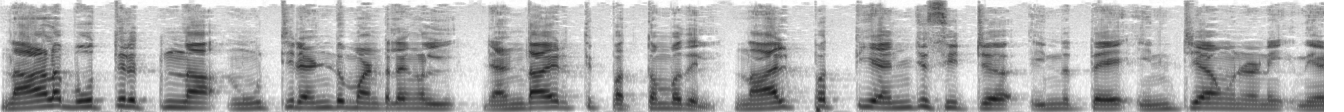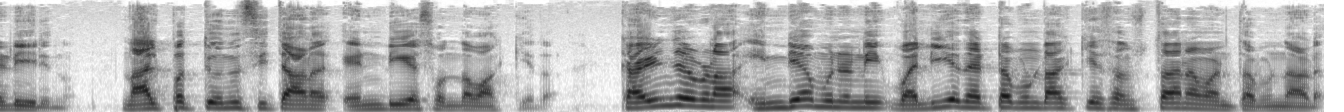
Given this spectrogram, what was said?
നാളെ ബൂത്തിലെത്തുന്ന നൂറ്റിരണ്ട് മണ്ഡലങ്ങളിൽ രണ്ടായിരത്തി പത്തൊമ്പതിൽ നാൽപ്പത്തിയഞ്ച് സീറ്റ് ഇന്നത്തെ ഇന്ത്യ മുന്നണി നേടിയിരുന്നു. നാൽപ്പത്തിയൊന്ന് സീറ്റാണ് എൻ ഡി എ സ്വന്തമാക്കിയത്. കഴിഞ്ഞ തവണ ഇന്ത്യ മുന്നണി വലിയ നേട്ടമുണ്ടാക്കിയ സംസ്ഥാനമാണ് തമിഴ്നാട്.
